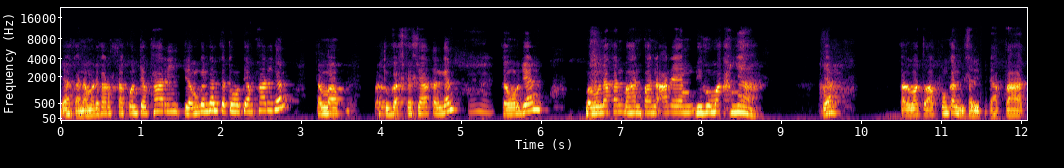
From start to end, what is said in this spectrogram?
ya karena mereka harus lakukan tiap hari tidak mungkin kan ketemu tiap hari kan sama petugas kesehatan kan mm-hmm. kemudian menggunakan bahan-bahan ada yang di rumahnya ya kalau batu apung kan bisa didapat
